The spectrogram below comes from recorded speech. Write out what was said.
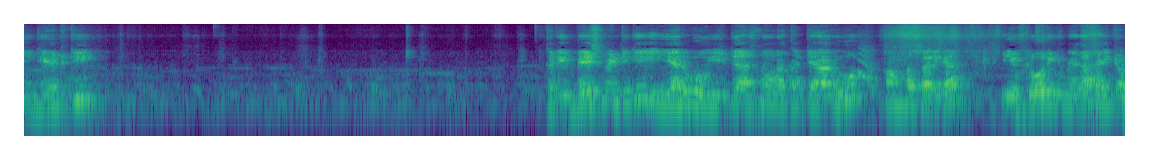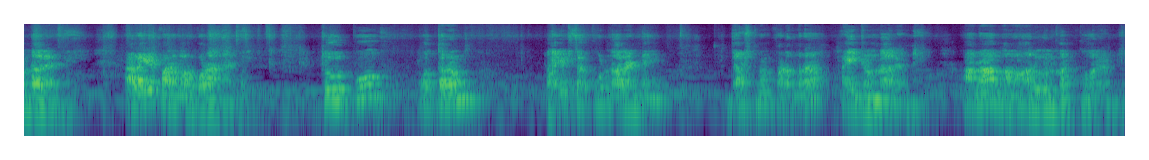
ఈ గేట్కి ఇక్కడ ఈ బేస్మెంట్కి ఈ అరుగు ఈ దర్శనంలో కట్టే అరుగు కంపల్సరిగా ఈ ఫ్లోరింగ్ మీద హైట్ ఉండాలండి. అలాగే పనమలు కూడానండి. తూర్పు ఉత్తరం హైట్ తక్కువ ఉండాలండి. దర్శనం పడమర హైట్ ఉండాలండి. అలా మనం అరుగులు కట్టుకోవాలండి.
